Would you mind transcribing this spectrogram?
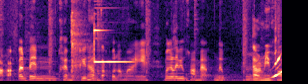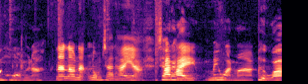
ากอะมันเป็นไข่มุกที่ทำจากผลไม้ไงมันก็เลยมีความแบบหนึบแต่มันมีความหอมอยู่นะแล้วแล้วนมชาไทยอะ ชาไทยไม่หวานมาก ถือว่า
